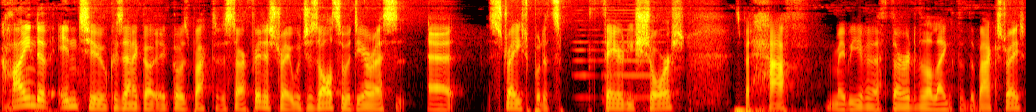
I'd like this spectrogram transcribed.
kind of into because then it, go, it goes back to the start finish straight, which is also a DRS uh, straight, but it's fairly short. It's about half maybe even a third of the length of the back straight.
